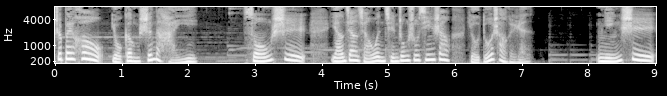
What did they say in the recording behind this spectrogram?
这背后有更深的含义。怂是杨绛想问钱钟书心上有多少个人，您是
